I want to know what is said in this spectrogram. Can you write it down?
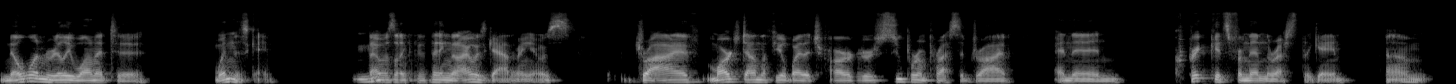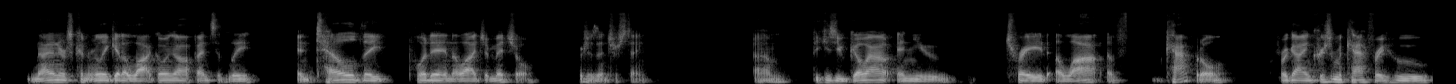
no one really wanted to win this game. That was like the thing that I was gathering. It was drive, march down the field by the Chargers, super impressive drive, and then crickets from them the rest of the game. Um, Niners couldn't really get a lot going offensively until they put in Elijah Mitchell, which is interesting. Um, because you go out and you trade a lot of capital for a guy in Christian McCaffrey who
